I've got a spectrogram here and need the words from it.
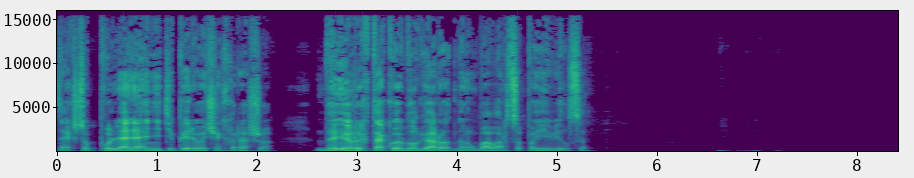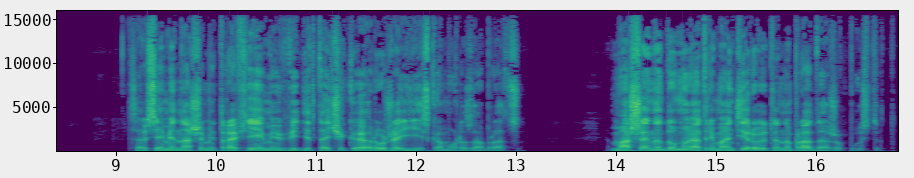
Так что пуляли они теперь очень хорошо. Да и рых такой благородный у баварца появился. Со всеми нашими трофеями в виде тачек и оружия есть кому разобраться. Машины, думаю, отремонтируют и на продажу пустят.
